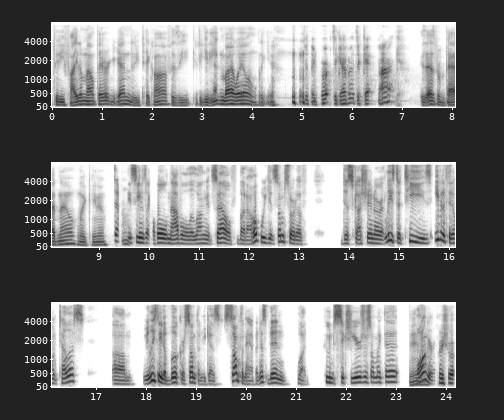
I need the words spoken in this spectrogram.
did he fight him out there again? Did he take off? Is he did he get Yeah. eaten by a whale? Like, you know, Did they work together to get back? is Ezra bad now? Like, you know, definitely seems like a whole novel along itself, but I hope we get some sort of discussion or at least a tease, even if they don't tell us. Um, we at least need a book or something because something happened. It's been what, who six years or something like that? yeah. Longer. Pretty sure.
